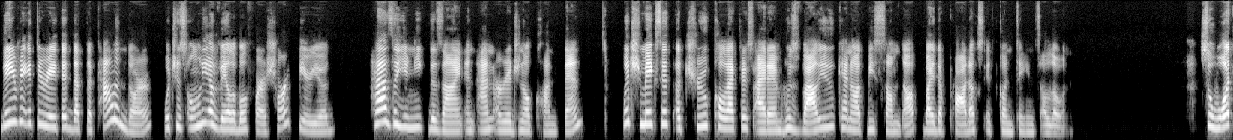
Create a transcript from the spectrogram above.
They reiterated that the calendar, which is only available for a short period, has a unique design and an original content, which makes it a true collector's item whose value cannot be summed up by the products it contains alone. So, what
